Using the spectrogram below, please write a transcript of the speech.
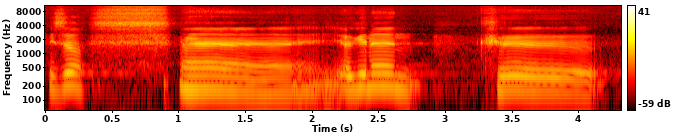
그래서 에, 여기는 그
